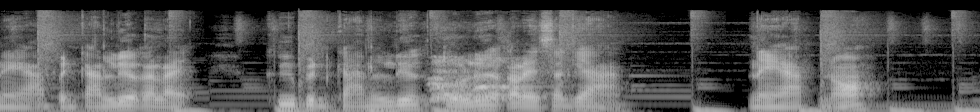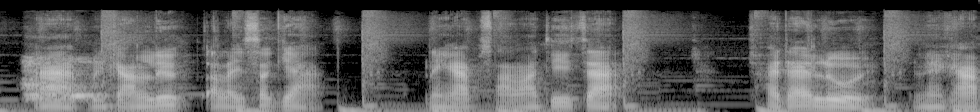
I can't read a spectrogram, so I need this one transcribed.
นะครับเป็นการเลือกอะไร คือเป็นการเลือกตัวเลือกอะไรสักอย่างนะครับเนาะอ่าเป็นการเลือกอะไรสักอย่าง นะครับสามารถที่จะใช้ได้เลยนะครับ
